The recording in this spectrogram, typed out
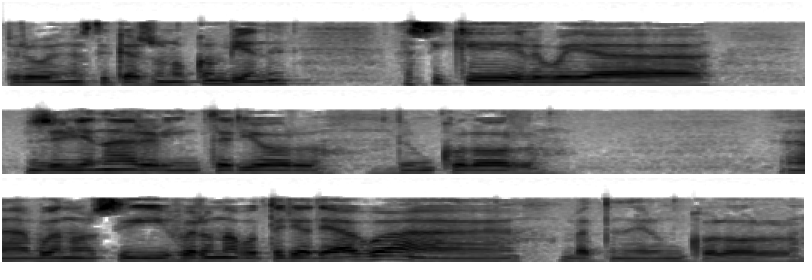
pero en este caso no conviene, así que le voy a rellenar el interior de un color Ah, bueno, si fuera una botella de agua, ah, va a tener un color,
